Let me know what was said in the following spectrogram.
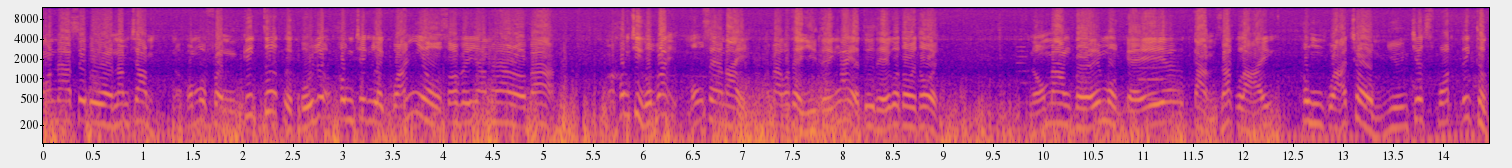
Honda CBR 500 nó có một phần kích thước và khối lượng không chênh lệch quá nhiều so với Yamaha R3 mà không chỉ có vậy mẫu xe này các bạn có thể nhìn thấy ngay ở tư thế của tôi thôi nó mang tới một cái cảm giác lái không quá trồm như những chiếc Sport đích thực.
